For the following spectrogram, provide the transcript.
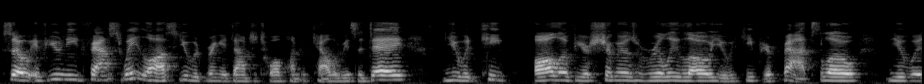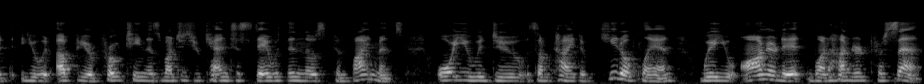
So if you need fast weight loss, you would bring it down to 1200 calories a day. You would keep all of your sugars really low, you would keep your fats low, you would you would up your protein as much as you can to stay within those confinements or you would do some kind of keto plan where you honored it 100%.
